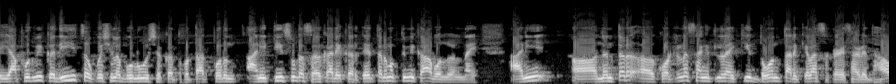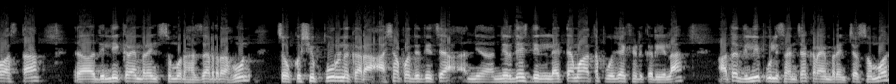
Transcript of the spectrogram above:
यापूर्वी कधीही चौकशीला बोलवू शकत होतात परंतु आणि ती सुद्धा सहकार्य करते तर मग तुम्ही का बोलवलं नाही? आणि नंतर कोर्टानं सांगितलेलं आहे की दोन तारखेला सकाळी साडे दहा वाजता दिल्ली क्राईम ब्रँच समोर हजर राहून चौकशी पूर्ण करा अशा पद्धतीचे नि- निर्देश दिलेले आहेत. त्यामुळे आता पूजा खेडकर हिला आता दिल्ली पोलिसांच्या क्राईम ब्रँचच्या समोर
